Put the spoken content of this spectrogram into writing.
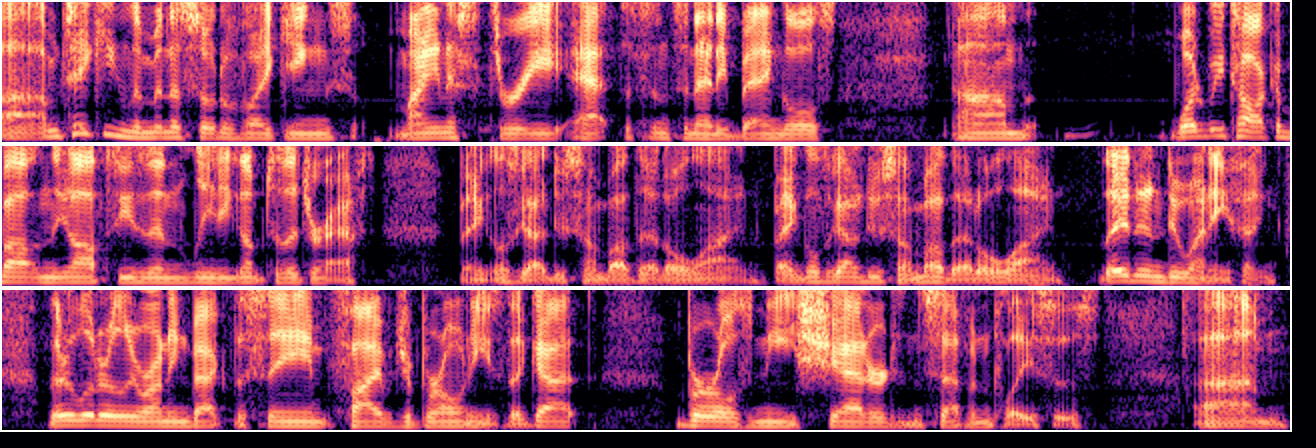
Uh, I'm taking the Minnesota Vikings minus three at the Cincinnati Bengals. Um, what we talk about in the offseason leading up to the draft? Bengals got to do something about that O line. Bengals got to do something about that O line. They didn't do anything. They're literally running back the same five jabronis that got Burrow's knee shattered in seven places. Um,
